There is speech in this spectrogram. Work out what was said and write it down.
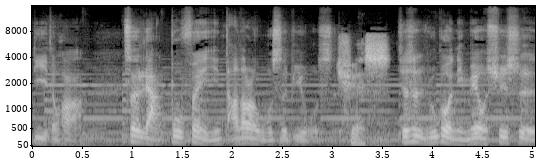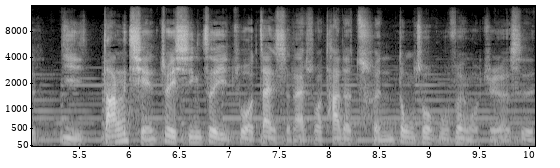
例的话，这两部分已经达到了五十比五十。确实，就是如果你没有叙事，以当前最新这一座战神来说，它的纯动作部分，我觉得是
